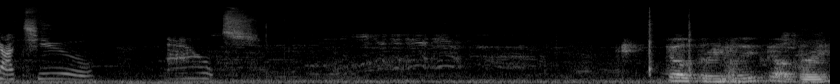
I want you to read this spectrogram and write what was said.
got you. Ouch. Go three, please. Go three.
